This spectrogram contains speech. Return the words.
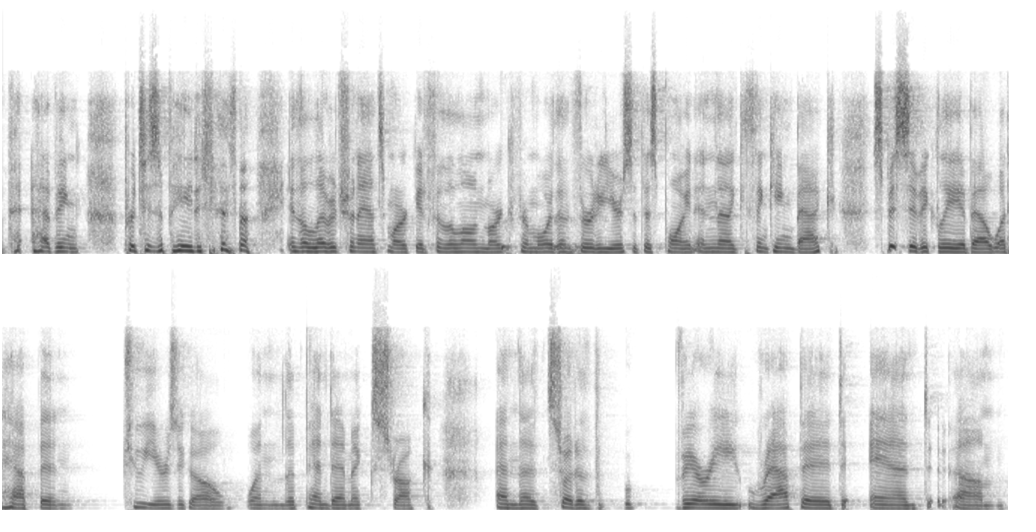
having participated in the in the leverage finance market for the loan market for more than thirty years at this point, and like thinking back specifically about what happened two years ago when the pandemic struck, and the sort of very rapid and um,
